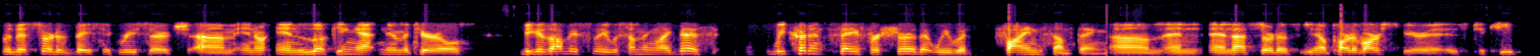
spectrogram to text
for this sort of basic research um, in, in looking at new materials because obviously with something like this we couldn't say for sure that we would find something um, and and that's sort of you know part of our spirit is to keep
